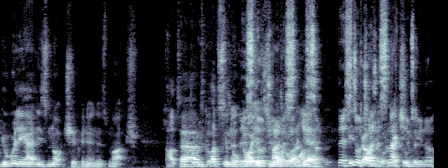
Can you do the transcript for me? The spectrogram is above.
your Willian is not chipping in as much. Hudson, Um, he's got- Hudson he's got They're still trying not to, like- yeah. they're still trying to snatch him, you know.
